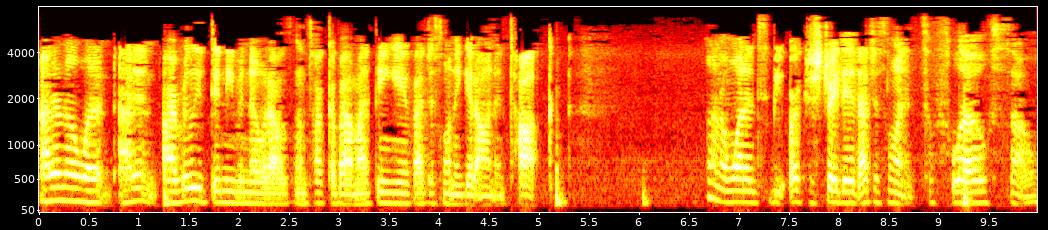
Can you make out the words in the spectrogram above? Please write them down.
I don't know what I didn't. I really didn't even know what I was gonna talk about. My thing is, I just want to get on and talk. I don't want it to be orchestrated. I just want it to flow. So,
